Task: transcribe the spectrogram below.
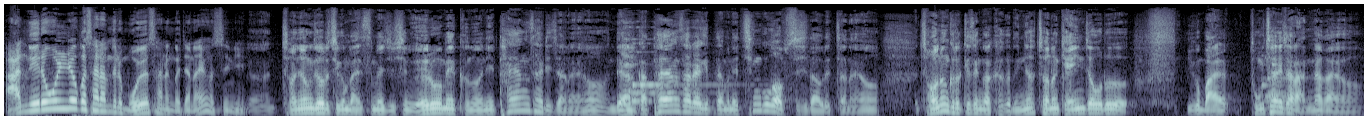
안 외로우려고 사람들은 모여 사는 거잖아요, 스님. 전형적으로 지금 말씀해 주신 외로움의 근원이 타향살이잖아요. 근데 네. 아까 타향살이기 때문에 친구가 없으시다고 그랬잖아요. 저는 그렇게 생각하거든요. 저는 개인적으로 이거 말 동창회 잘안 나가요.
